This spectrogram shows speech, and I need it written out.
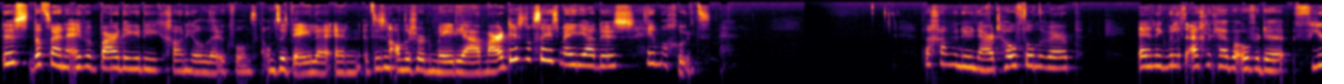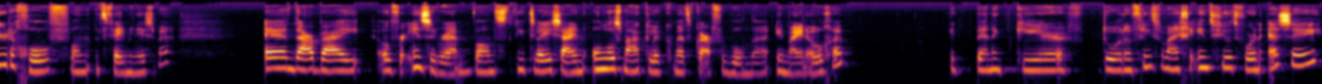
Dus dat zijn even een paar dingen die ik gewoon heel leuk vond om te delen. En het is een ander soort media, maar het is nog steeds media, dus helemaal goed. Dan gaan we nu naar het hoofdonderwerp. En ik wil het eigenlijk hebben over de vierde golf van het feminisme. En daarbij over Instagram, want die twee zijn onlosmakelijk met elkaar verbonden in mijn ogen. Ik ben een keer door een vriend van mij geïnterviewd voor een essay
